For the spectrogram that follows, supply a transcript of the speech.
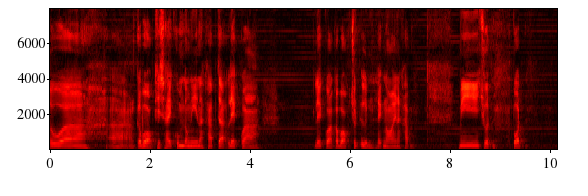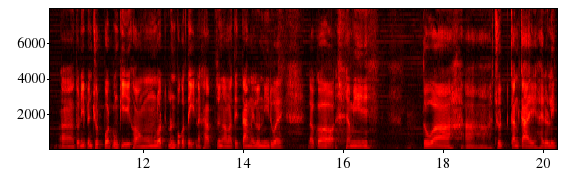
ตัว กระบอกที่ใช้คุมตรงนี้นะครับ จะเล็กกว่าเล็กกว่ากระบอกชุดอื่นเล็กน้อยนะครับ มีชุดปลดตัวนี้เป็นชุดปลดบุ้งกีของรถรุ่นปกตินะครับ ซึ่งเอามาติดตั้งในรุ่นนี้ด้วย แล้วก็ยังมีตัวชุดกันไกไฮดรอลิก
